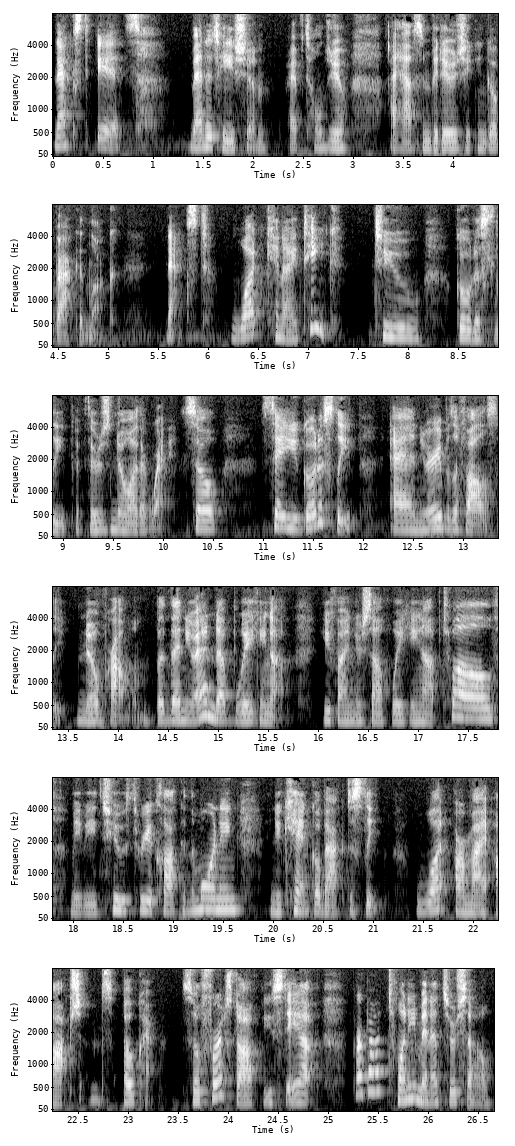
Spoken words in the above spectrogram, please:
next is meditation. I've told you I have some videos you can go back and look. Next, what can I take to go to sleep if there's no other way? So, say you go to sleep and you're able to fall asleep, no problem. But then you end up waking up. You find yourself waking up 12, maybe 2, 3 o'clock in the morning, and you can't go back to sleep. What are my options? Okay. So, first off, you stay up for about 20 minutes or so.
